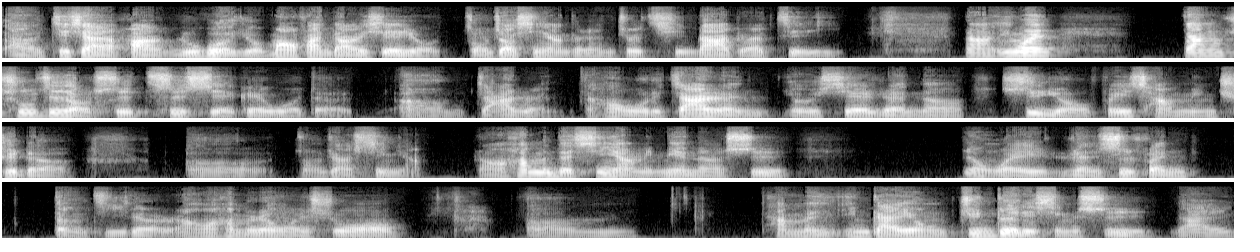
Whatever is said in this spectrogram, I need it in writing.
啊，接下来的话如果有冒犯到一些有宗教信仰的人，就请大家不要介意。那因为当初这首诗是写给我的嗯家人，然后我的家人有一些人呢是有非常明确的呃宗教信仰，然后他们的信仰里面呢是认为人是分等级的，然后他们认为说。嗯，他们应该用军队的形式来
